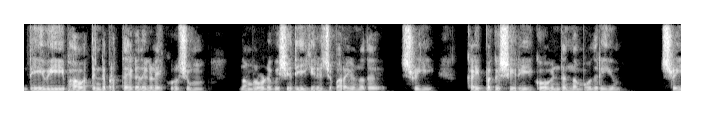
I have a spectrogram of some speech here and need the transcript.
ദേവീഭാവത്തിന്റെ പ്രത്യേകതകളെക്കുറിച്ചും നമ്മളോട് വിശദീകരിച്ച് പറയുന്നത് ശ്രീ കൈപ്പകശ്ശേരി ഗോവിന്ദൻ നമ്പൂതിരിയും ശ്രീ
